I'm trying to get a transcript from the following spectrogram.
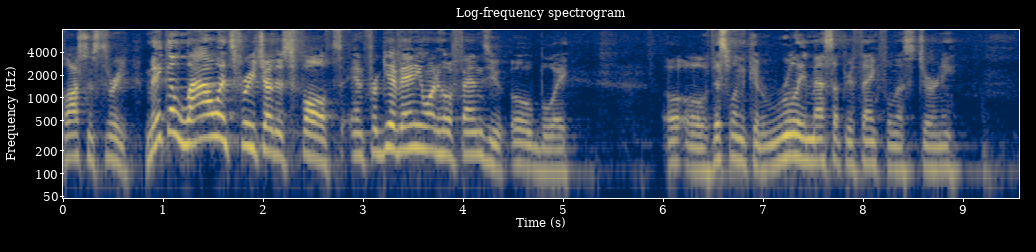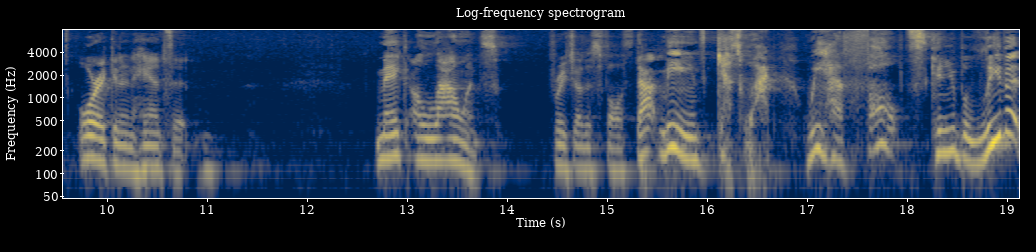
Colossians 3. Make allowance for each other's faults and forgive anyone who offends you. Oh boy. Uh oh. This one could really mess up your thankfulness journey, or it can enhance it. Make allowance for each other's faults. That means, guess what? We have faults. Can you believe it?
